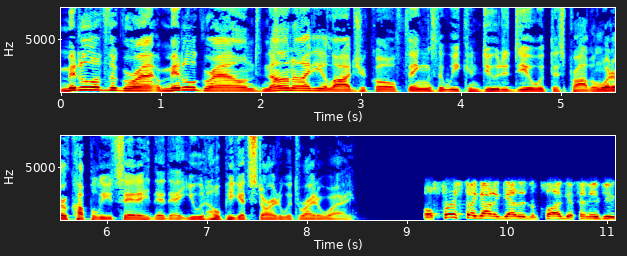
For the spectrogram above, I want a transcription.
middle of the ground, middle ground, non-ideological things that we can do to deal with this problem. What are a couple you'd say that, that you would hope he gets started with right away? Well, first, I got to get in the plug. If any of you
